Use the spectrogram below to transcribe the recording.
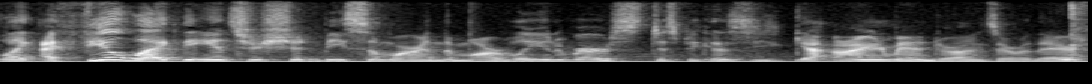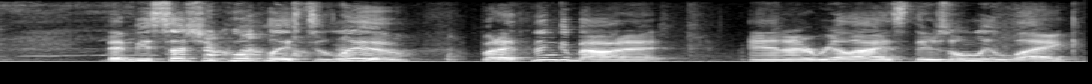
like. I feel like the answer should be somewhere in the Marvel universe, just because you got Iron Man drawings over there. That'd be such a cool place to live. But I think about it, and I realize there's only like,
